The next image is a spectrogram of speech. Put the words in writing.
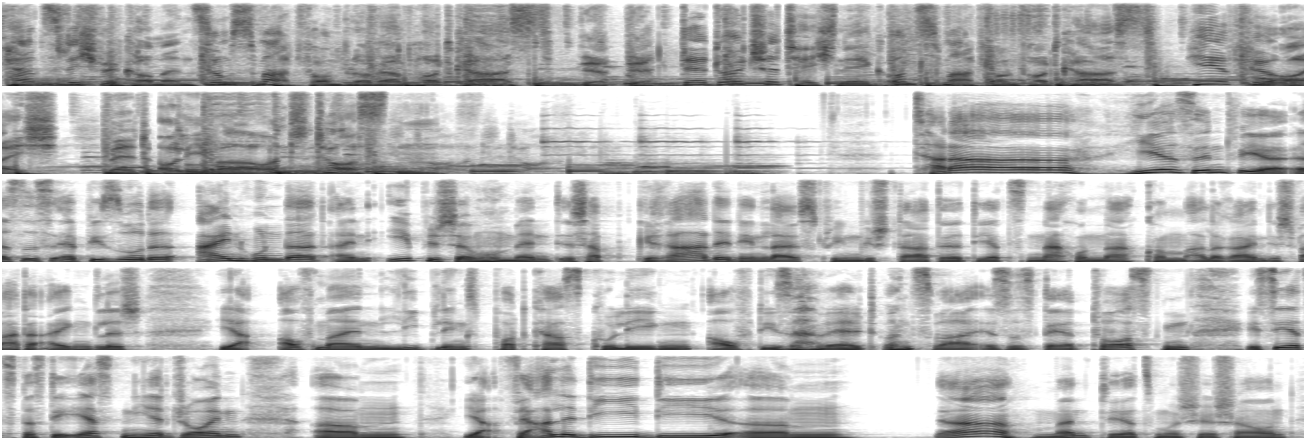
Herzlich willkommen zum Smartphone Blogger Podcast. Der deutsche Technik- und Smartphone Podcast. Hier für euch mit Oliver und Thorsten. Tada! Hier sind wir. Es ist Episode 100, ein epischer Moment. Ich habe gerade den Livestream gestartet. Jetzt nach und nach kommen alle rein. Ich warte eigentlich ja auf meinen Lieblingspodcast-Kollegen auf dieser Welt und zwar ist es der Thorsten. Ich sehe jetzt, dass die ersten hier joinen. Ähm, ja, für alle die, die ähm, ja, Moment, jetzt muss ich hier schauen.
